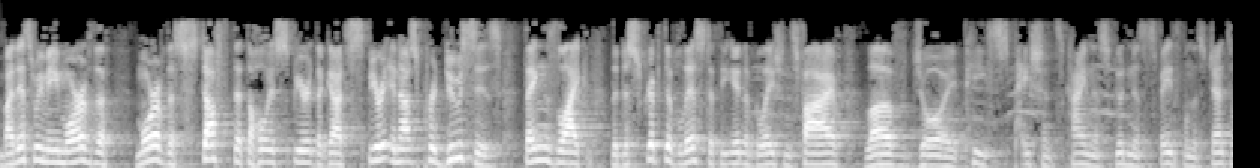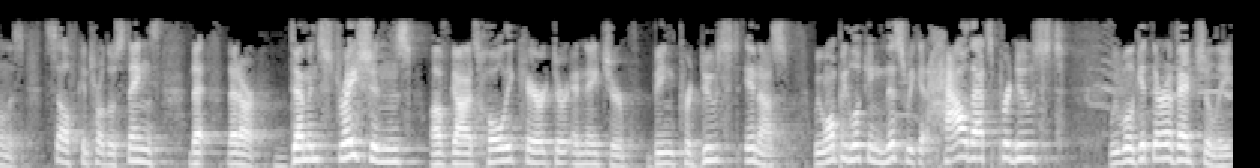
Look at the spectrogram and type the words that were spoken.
By this we mean more of the more of the stuff that the Holy Spirit, that God's Spirit in us produces. Things like the descriptive list at the end of Galatians 5 love, joy, peace, patience, kindness, goodness, faithfulness, gentleness, self control. Those things that, that are demonstrations of God's holy character and nature being produced in us. We won't be looking this week at how that's produced. We will get there eventually.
